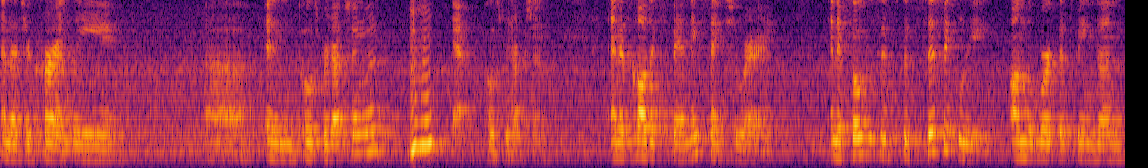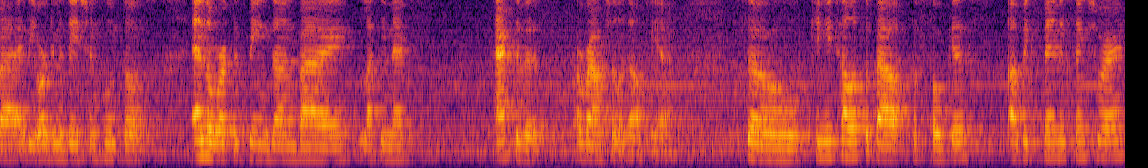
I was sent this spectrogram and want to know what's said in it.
and that you're currently uh, in post production with. Mm-hmm. Yeah, post production. Yeah. And it's called Expanding Sanctuary and it focuses specifically on the work that's being done by the organization Juntos and the work that's being done by Latinx activists around Philadelphia. So, can you tell us about the focus of Expanding Sanctuary?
